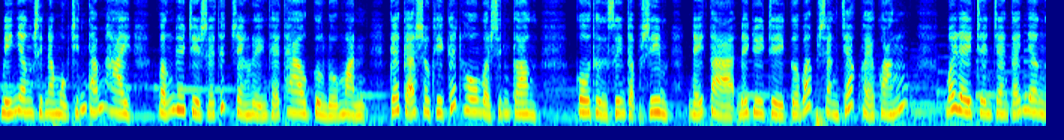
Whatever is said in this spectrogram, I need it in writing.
Mỹ nhân sinh năm 1982 vẫn duy trì sở thích rèn luyện thể thao cường độ mạnh, kể cả sau khi kết hôn và sinh con. Cô thường xuyên tập gym, đẩy tạ để duy trì cơ bắp săn chắc khỏe khoắn. Mới đây trên trang cá nhân,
